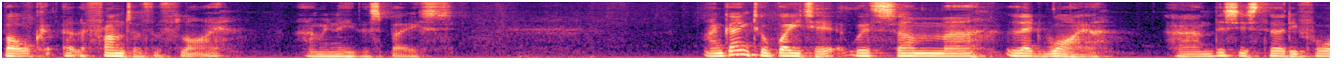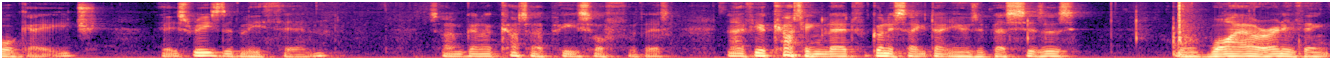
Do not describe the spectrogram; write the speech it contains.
bulk at the front of the fly and we need the space. I'm going to weight it with some uh, lead wire and this is 34 gauge. It's reasonably thin so I'm going to cut a piece off with it. Now if you're cutting lead, for goodness sake don't use the best scissors or wire or anything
